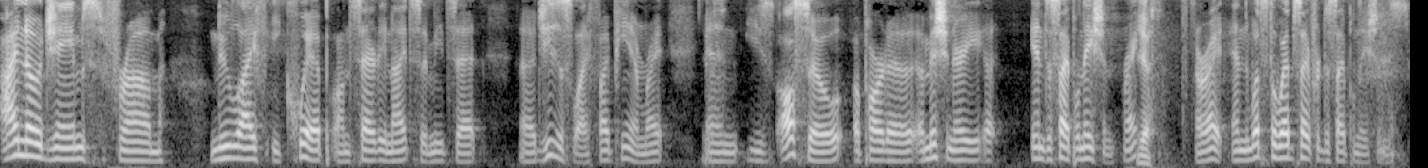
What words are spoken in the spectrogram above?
I know James from New Life Equip on Saturday nights. That meets at uh, Jesus Life, 5 p.m. Right, and he's also a part of a missionary uh, in Disciple Nation. Right. yes. All right. And what's the website for Disciple Nations?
